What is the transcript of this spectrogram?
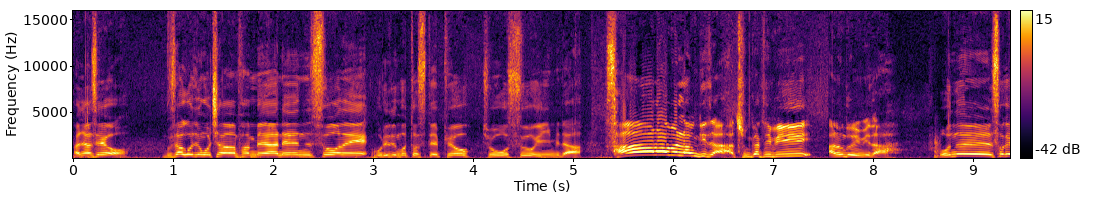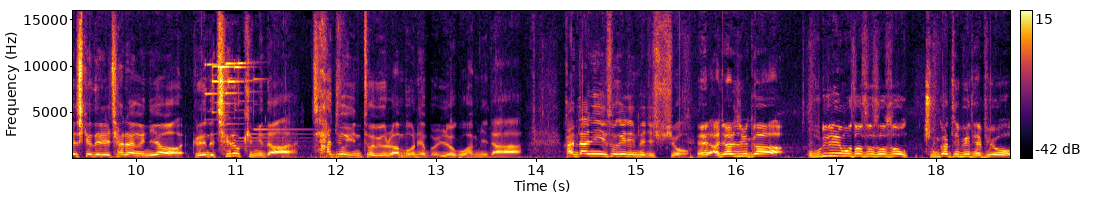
안녕하세요. 무사고 중고차만 판매하는 수원의 오리드모터스 대표 조수인입니다. 사람을 남기자 중가TV 안흥도입니다 오늘 소개시켜드릴 차량은요 그랜드 체로키입니다. 차주 인터뷰를 한번 해보려고 합니다. 간단히 소개 좀 해주십시오. 네, 안녕하십니까 우리들 모터스 소속 중가TV 대표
